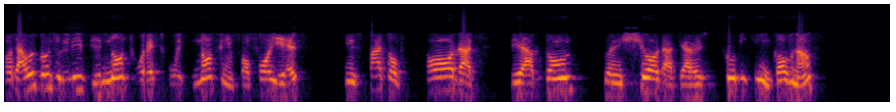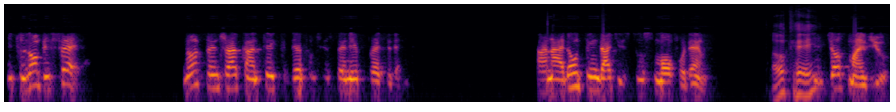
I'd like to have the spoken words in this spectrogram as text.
But are we going to leave the Northwest with nothing for four years? in spite of all that they have done to ensure that there is probity in governance, it will not be fair. North Central can take Deputy Senate President. And I don't think that is too small for them. Okay. It's just my view.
